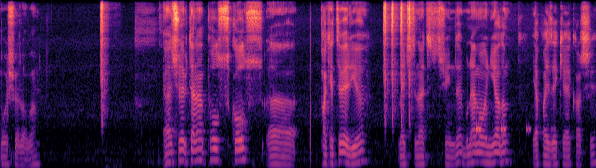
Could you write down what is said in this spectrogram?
Boş ver baba. Evet şöyle bir tane Paul Scholes e, paketi veriyor. Manchester United şeyinde. Bunu hemen oynayalım. Yapay zekaya karşı.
